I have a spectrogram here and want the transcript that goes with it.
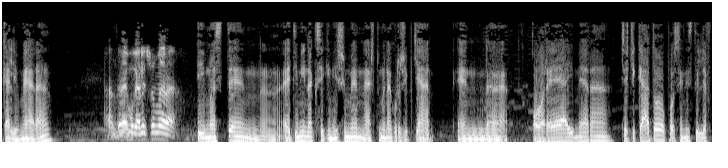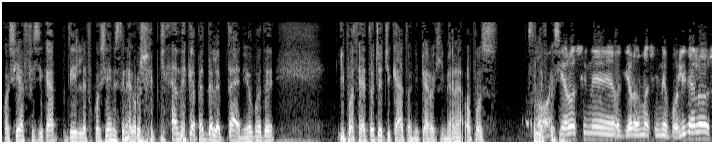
Καλημέρα. Ανδρέα μου, καλή σου μέρα. Είμαστε ε, έτοιμοι να ξεκινήσουμε να έρθουμε να Αγροζυπιά. Εν ε, ωραία ημέρα και εκεί κάτω όπως είναι στη Λευκοσία. Φυσικά τη Λευκοσία είναι στην Αγροζυπιά 15 λεπτά είναι οπότε υποθέτω και εκεί κάτω είναι υπέροχη ημέρα όπως στη Ο Λευκοσία. καιρός, είναι, ο καιρός μας είναι πολύ καλός.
